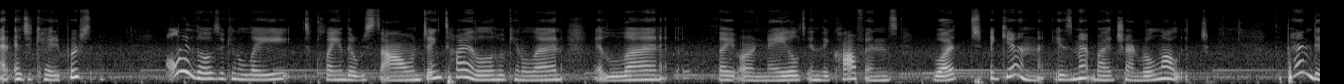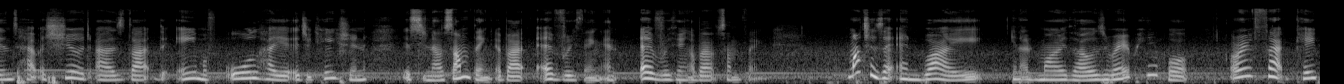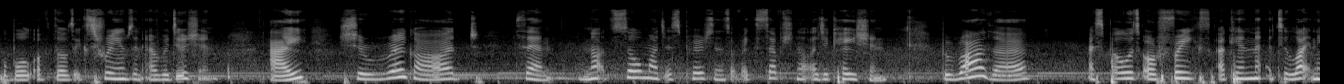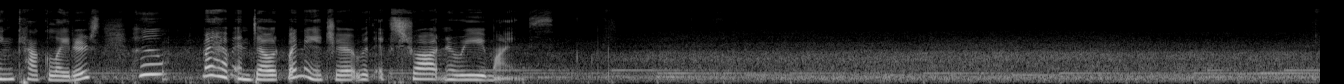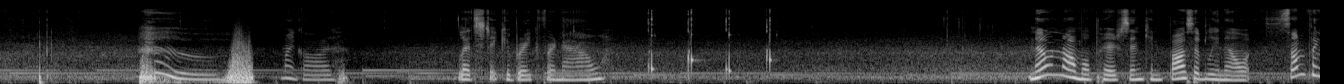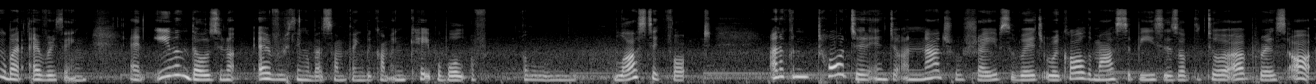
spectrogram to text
an educated person. Only those who can lay to claim the resounding title, who can learn and learn they are nailed in the coffins, what, again, is meant by general knowledge. The pendants have assured us that the aim of all higher education is to know something about everything and everything about something. Much as I envy and admire those rare people, or in fact capable of those extremes in erudition, I should regard them not so much as persons of exceptional education, but rather as poets or freaks akin to lightning calculators who may have endowed by nature with extraordinary minds. my god. Let's take a break for now. No normal person can possibly know something about everything, and even those who know everything about something become incapable of elastic thought and are contorted into unnatural shapes which recall the masterpieces of the topiarist's art.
